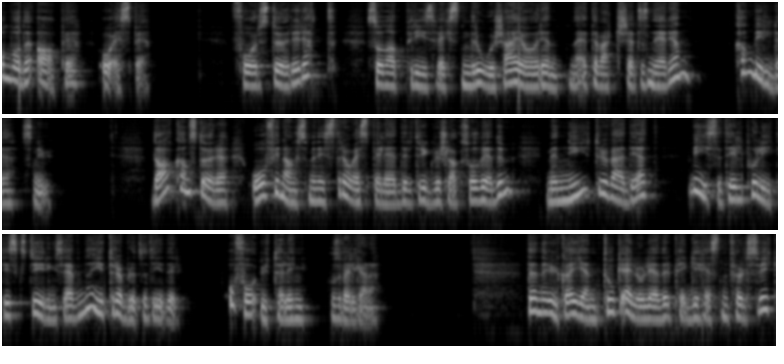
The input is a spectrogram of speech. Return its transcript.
om både Ap og Sp. Får Støre rett, sånn at prisveksten roer seg og rentene etter hvert settes ned igjen, kan bildet snu. Da kan Støre og finansminister og Sp-leder Trygve Slagsvold Vedum med ny troverdighet vise til politisk styringsevne i trøblete tider, og få uttelling hos velgerne. Denne uka gjentok LO-leder Peggy Hesten Følsvik,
